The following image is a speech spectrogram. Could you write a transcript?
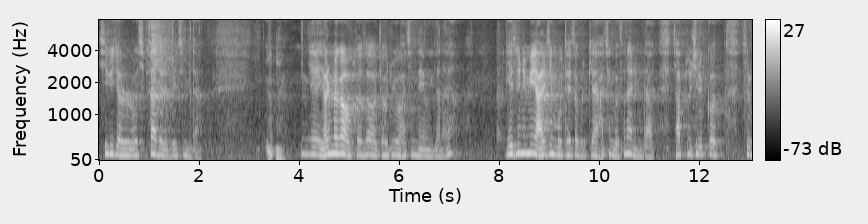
12절로 14절에도 있습니다. 이제 열매가 없어서 저주하신 내용이잖아요. 예수님이 알지 못해서 그렇게 하신 것은 아닙니다. 잡수실 것을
